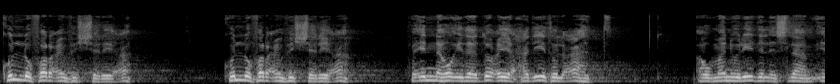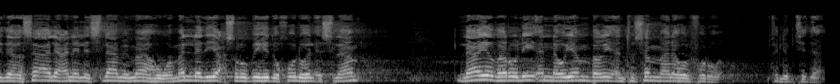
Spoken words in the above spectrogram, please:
كل فرع في الشريعة كل فرع في الشريعة فإنه إذا دعي حديث العهد أو من يريد الإسلام إذا سأل عن الإسلام ما هو وما الذي يحصل به دخوله الإسلام لا يظهر لي أنه ينبغي أن تسمى له الفروع في الابتداء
